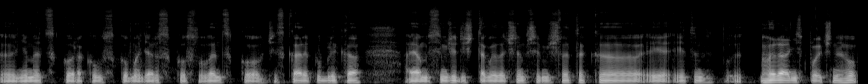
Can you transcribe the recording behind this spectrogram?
eh, Německo, Rakousko, Maďarsko, Slovensko, Česká republika a já myslím, že když takhle začneme přemýšlet, tak eh, je, je ten hledání společného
